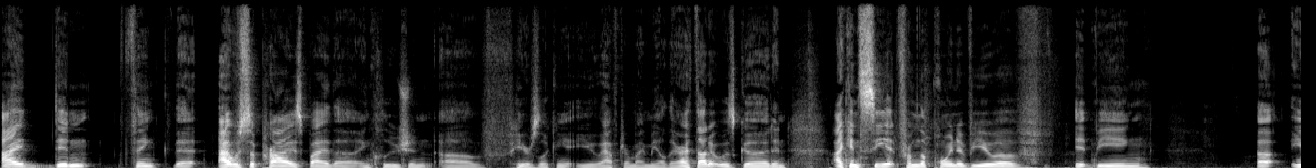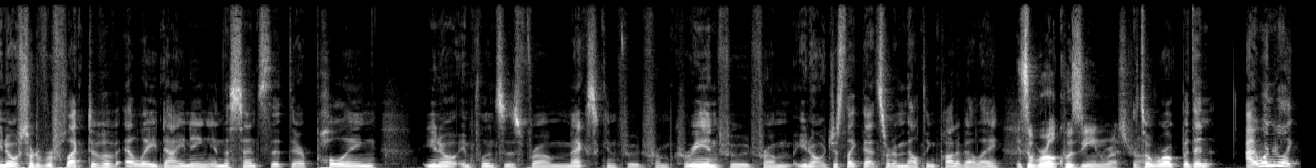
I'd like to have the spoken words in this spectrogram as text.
I didn't think that I was surprised by the inclusion of "Here's Looking at You" after my meal there. I thought it was good, and I can see it from the point of view of it being, uh, you know, sort of reflective of LA dining in the sense that they're pulling, you know, influences from Mexican food, from Korean food, from you know, just like that sort of melting pot of LA. It's a world cuisine restaurant. It's a world, but then I wonder, like,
